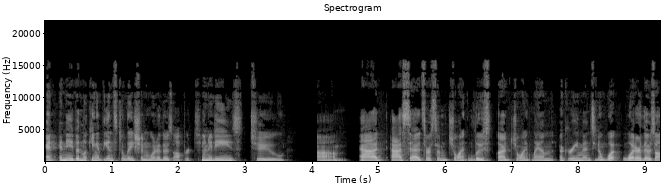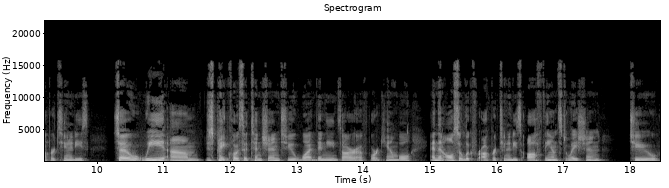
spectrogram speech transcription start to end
and and even looking at the installation, what are those opportunities to um, add assets or some joint loose uh, joint land agreements? You know, what what are those opportunities? So we um, just pay close attention to what the needs are of Fort Campbell, and then also look for opportunities off the installation to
